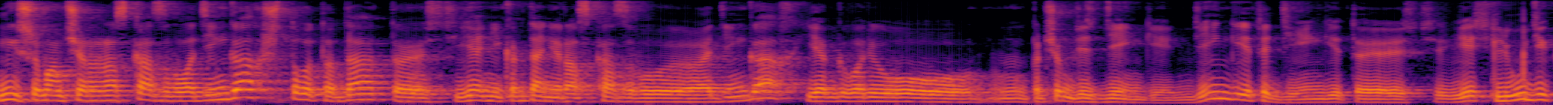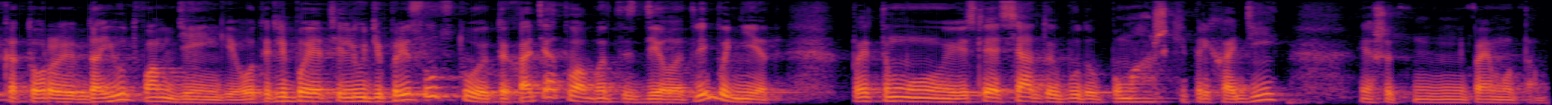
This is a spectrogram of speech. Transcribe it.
Миша вам вчера рассказывал о деньгах что-то, да, то есть я никогда не рассказываю о деньгах, я говорю, причем здесь деньги? Деньги это деньги, то есть есть люди, которые дают вам деньги. Вот либо эти люди присутствуют и хотят вам это сделать, либо нет. Поэтому если я сяду и буду бумажки приходи, я что-то не пойму там,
